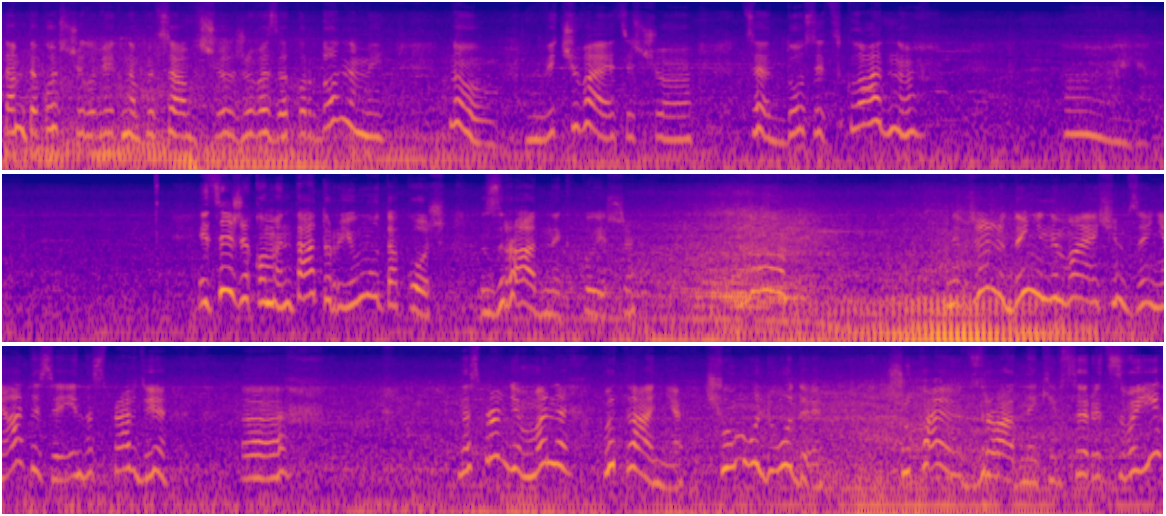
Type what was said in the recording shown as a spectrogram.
Там також чоловік написав, що живе за кордонами. Ну, відчувається, що це досить складно. Ай. І цей же коментатор йому також зрадник пише. Ну, людині немає чим зайнятися? І насправді, е, насправді в мене питання, чому люди шукають зрадників серед своїх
